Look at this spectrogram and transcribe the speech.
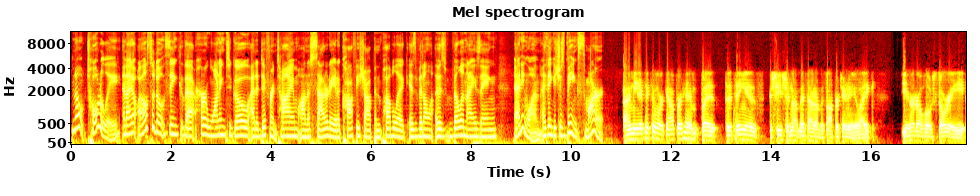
No, totally. And I, I also don't think that her wanting to go at a different time on a Saturday at a coffee shop in public is villain, is villainizing anyone. I think it's just being smart. I mean, if it can work out for him, but the thing is, she should not miss out on this opportunity. Like, you heard her whole story.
